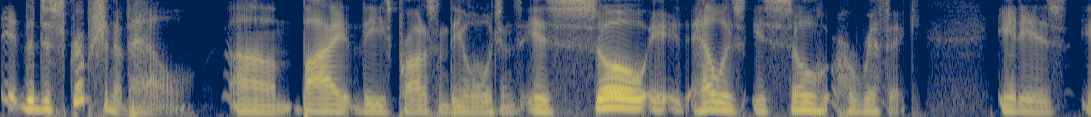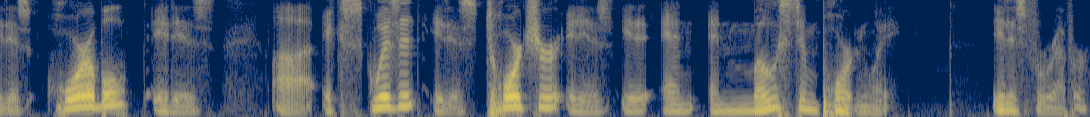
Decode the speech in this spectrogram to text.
It, the description of hell um, by these Protestant theologians is so it, hell is is so horrific. It is it is horrible. It is uh, exquisite. It is torture. It is it, and and most importantly, it is forever,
